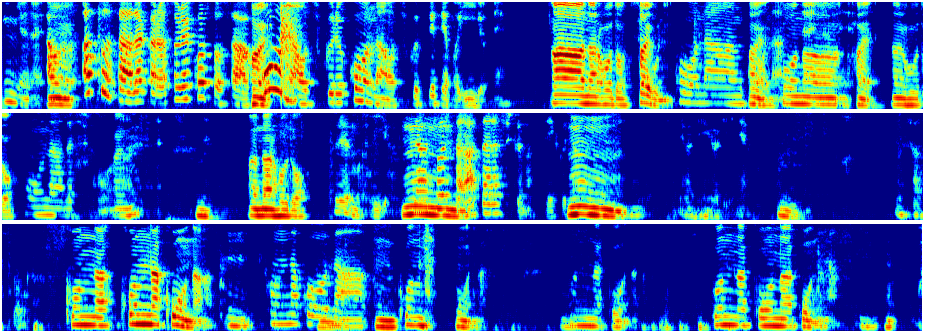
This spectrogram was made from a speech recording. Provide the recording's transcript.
いんじゃない？あ,、はいあとさ、だからそれこそさ、はいコーナーを作るコーナーを作っててもいいよね。ああ、なるほど。最後に。コーナー、コーはいナーみたいな、ねコーナー、はい。なるほど。コーナーだし、コーナー、はいねね。あなるほど。それもいいよ、うんね。だからそしたら新しくなっていくじうゃん。ん。よりよりね。うん。さそこんな、こんなコーナう。うん。こんなコーナー。うん、こんなコーナー。こんなコーナー。こんなコーナー、コー、ーナー。こ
